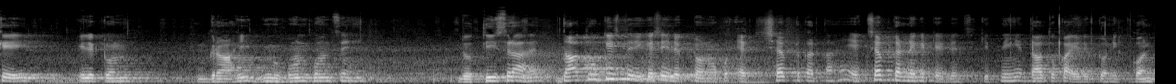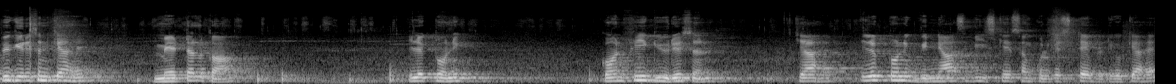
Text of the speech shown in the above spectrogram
के इलेक्ट्रॉन ग्राही गुण कौन कौन से हैं? जो तीसरा है, धातु किस तरीके से इलेक्ट्रॉनों को एक्सेप्ट करता है? एक्सेप्ट करने की टेंडेंसी कितनी है? धातु का इलेक्ट्रॉनिक कॉन्फ़िगरेशन क्या है? मेटल का इलेक्ट्रॉनिक कॉन्फ़िगरेशन क्या है? इलेक्ट्रॉनिक विन्यास भी इसके संकुल के स्टेबिलिटी को क्या है?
